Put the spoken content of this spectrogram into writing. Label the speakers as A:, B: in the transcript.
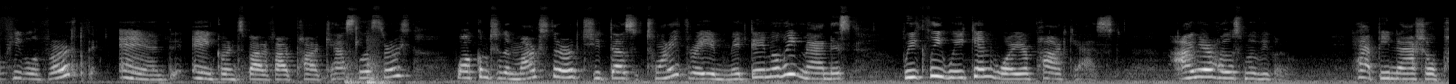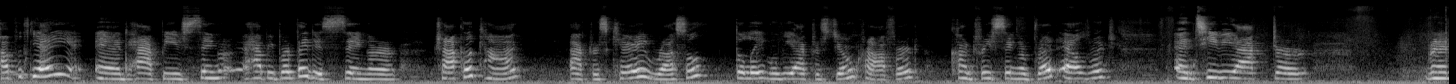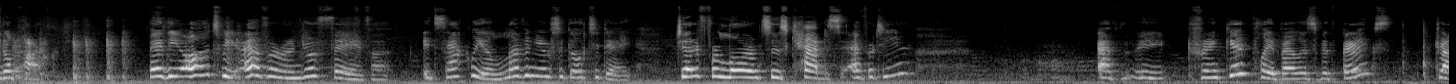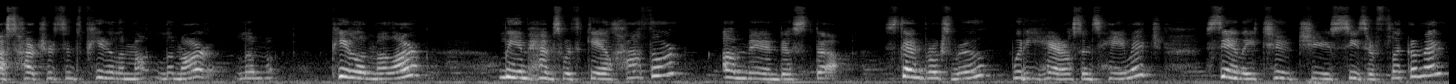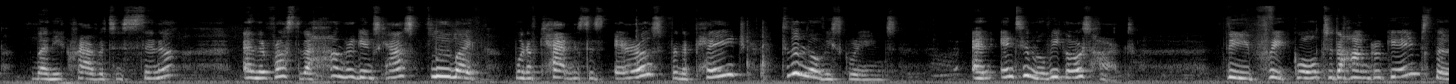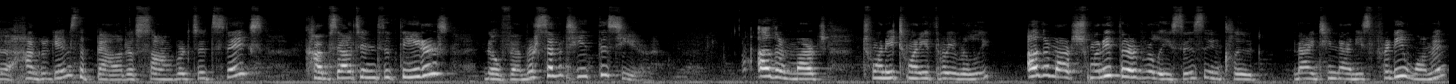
A: People of Earth and Anchor and Spotify podcast listeners. Welcome to the March 3rd, 2023 Midday Movie Madness Weekly Weekend Warrior podcast. I'm your host, Movie Girl. Happy National Puppet Day and happy singer happy birthday to singer Chaka Khan, actress Keri Russell, the late movie actress Joan Crawford, country singer Brett Eldredge, and TV actor Randall Park. May the odds be ever in your favor. Exactly 11 years ago today, Jennifer Lawrence's Katniss Everdeen, Effie Trinket, played by Elizabeth Banks, Josh Hutcherson's Peter Lamar, Lamar, Lamar Peter Lamar, Liam Hemsworth, Gale Hawthorne, Amanda St- Stenberg's Rue, Woody Harrelson's Haymitch, Stanley Tucci's Caesar Flickerman, Lenny Kravitz's Cinna, and the rest of the Hunger Games cast flew like one of Katniss's arrows from the page to the movie screens and into moviegoers' heart. The prequel to the Hunger Games, The Hunger Games, The Ballad of Songbirds and Snakes, comes out into theaters November 17th this year. Other March 2023 rele- other March 23rd releases include 1990's Pretty Woman,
